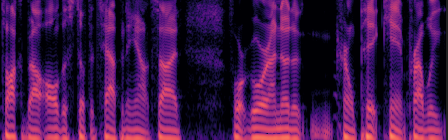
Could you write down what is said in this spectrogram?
talk about all the stuff that's happening outside Fort Gordon. I know that Colonel Pick can't probably,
